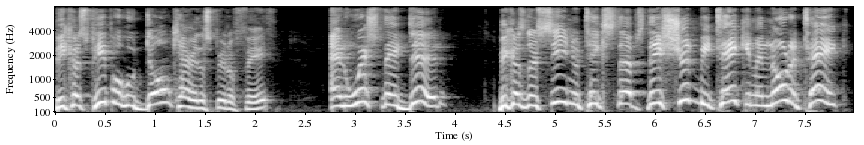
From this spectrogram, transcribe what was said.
Because people who don't carry the spirit of faith and wish they did, because they're seeing you take steps they should be taking and know to take,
